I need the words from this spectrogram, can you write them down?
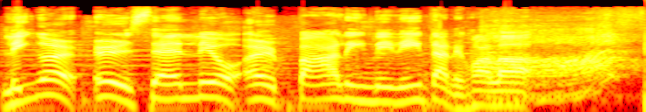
零二二三六二八零零零，打电话了。は。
